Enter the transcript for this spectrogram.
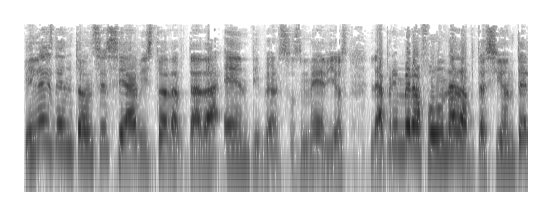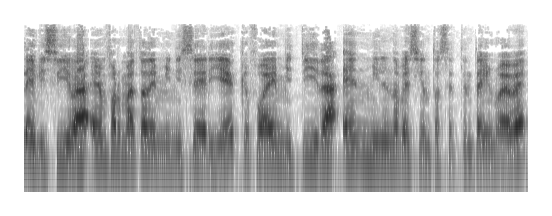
y desde entonces se ha visto adaptada en diversos medios. La primera fue una adaptación televisiva en formato de miniserie que fue emitida en 1979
